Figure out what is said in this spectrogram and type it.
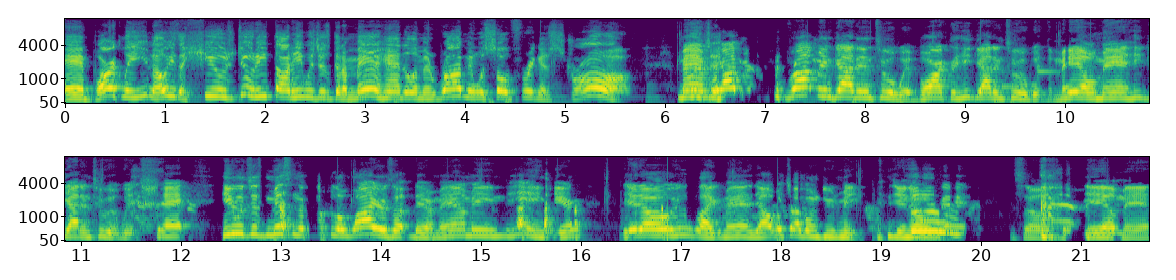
And Barkley, you know, he's a huge dude. He thought he was just gonna manhandle him, and Rodman was so freaking strong. Man, Rodman, Rodman got into it with Barkley. He got into it with the mailman. He got into it with Shaq. He was just missing a couple of wires up there, man. I mean, he ain't care. You know, he was like, man, y'all, what y'all gonna do to me? you know what I'm saying? So, yeah, man.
